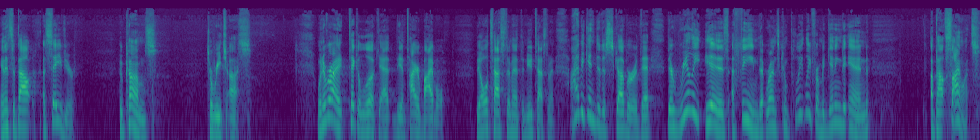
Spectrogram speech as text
and it's about a Savior who comes to reach us. Whenever I take a look at the entire Bible, the Old Testament, the New Testament, I begin to discover that there really is a theme that runs completely from beginning to end about silence.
